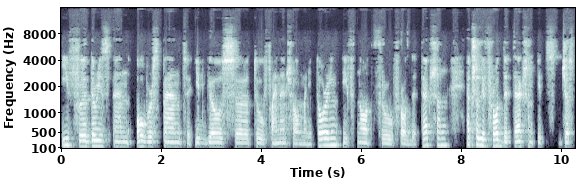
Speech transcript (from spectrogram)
If uh, there is an overspend, it goes uh, to financial monitoring, if not through fraud detection. Actually, fraud detection, it's just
